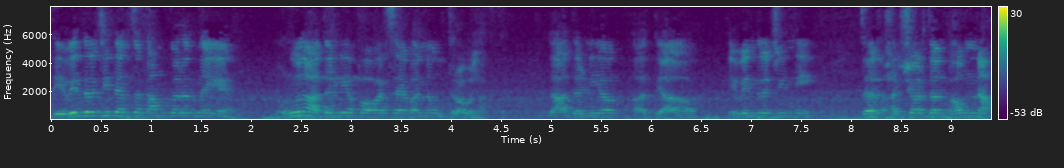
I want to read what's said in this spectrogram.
देवेंद्रजी त्यांचं काम करत नाहीये. म्हणून आदरणीय पवार साहेबांना उतरावं लागतं. तर आदरणीय त्या देवेंद्रजींनी जर हर्षवर्धन भाऊंना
